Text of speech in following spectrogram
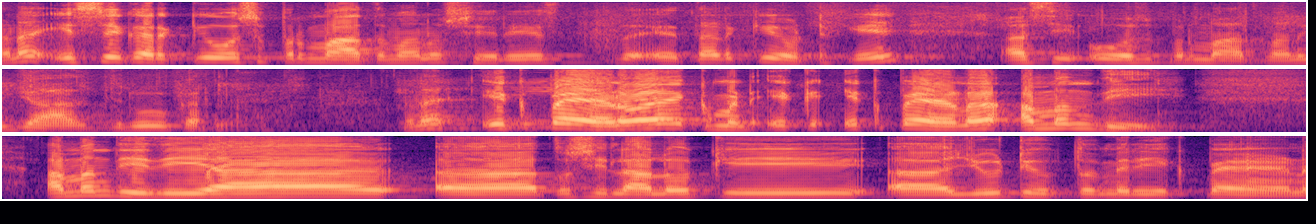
ਹਨਾ ਇਸੇ ਕਰਕੇ ਉਸ ਪ੍ਰਮਾਤਮਾ ਨੂੰ ਸਵੇਰੇ ਤ- ਤੜਕੇ ਉੱਠ ਕੇ ਅਸੀਂ ਉਸ ਪ੍ਰਮਾਤਮਾ ਨੂੰ ਯਾਦ ਜ਼ਰੂਰ ਕਰਨਾ। ਹਨਾ ਇੱਕ ਭੈਣ ਵਾ ਇੱਕ ਮਿੰਟ ਇੱਕ ਇੱਕ ਭੈਣ ਆ ਅਮਨ ਦੀ। ਅਮਨ ਦੀਦੀ ਆ ਅਹ ਤੁਸੀਂ ਲਾ ਲਓ ਕਿ ਅਹ YouTube ਤੋਂ ਮੇਰੀ ਇੱਕ ਭੈਣ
